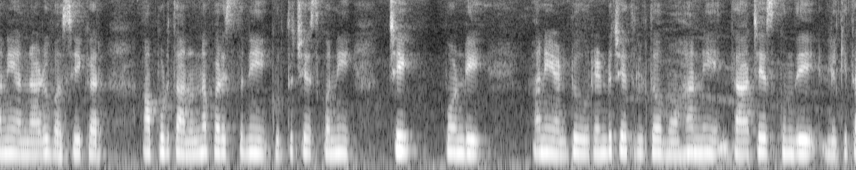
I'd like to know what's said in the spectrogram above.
అని అన్నాడు వసీకర్ అప్పుడు తానున్న పరిస్థితిని గుర్తు చేసుకొని చి పొండి అని అంటూ రెండు చేతులతో మొహాన్ని దాచేసుకుంది లిఖిత.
